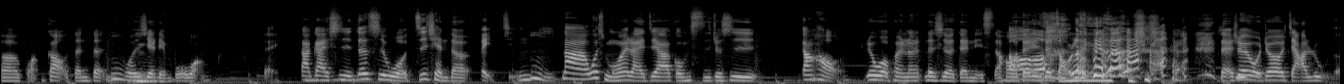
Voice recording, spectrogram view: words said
呃广告等等，或者一些联播网。对，大概是这是我之前的背景。嗯，那为什么会来这家公司？就是刚好。因为我朋友认识了 Dennis，然后 Dennis 在找人，对，所以我就加入了。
